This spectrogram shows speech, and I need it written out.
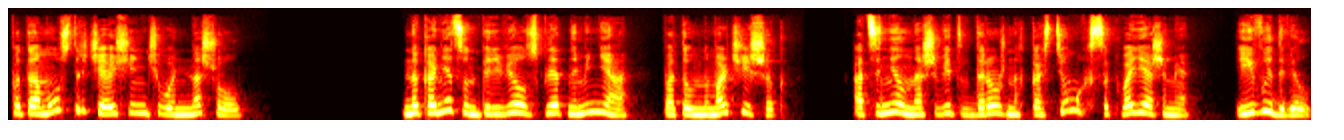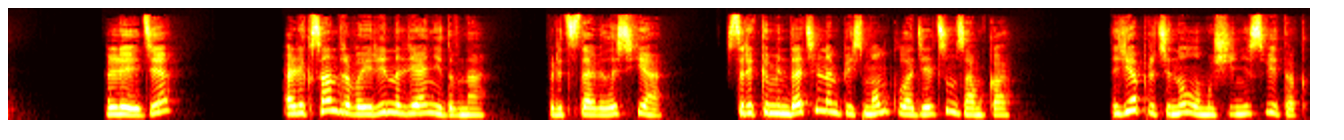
потому встречающий ничего не нашел. Наконец он перевел взгляд на меня, потом на мальчишек, оценил наш вид в дорожных костюмах с акваяжами и выдавил. «Леди?» «Александрова Ирина Леонидовна», — представилась я, с рекомендательным письмом к владельцам замка. Я протянула мужчине свиток.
